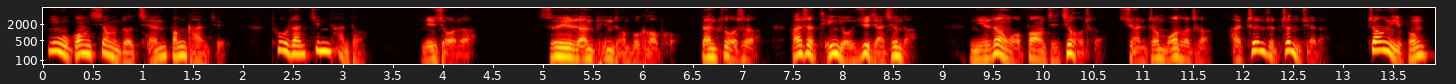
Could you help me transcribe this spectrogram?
目光向着前方看去，突然惊叹道：“你小子虽然平常不靠谱，但做事还是挺有预见性的。你让我放弃轿车，选择摩托车，还真是正确的。”张一峰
